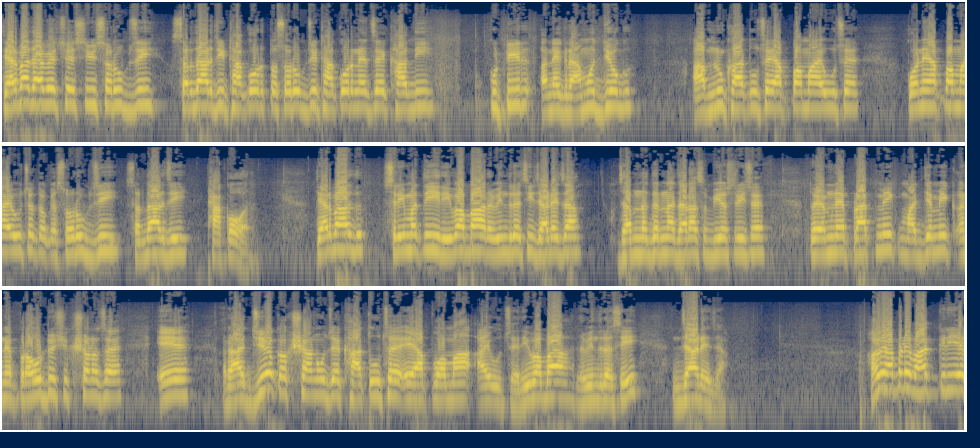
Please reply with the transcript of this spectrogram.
ત્યારબાદ આવે છે શ્રી સ્વરૂપજી, સરદારજી ઠાકોર. તો સ્વરૂપજી ઠાકોરને છે ખાદી, કુટીર અને ગ્રામોદ્યોગ આમનું ખાતું છે આપવામાં આવ્યું છે. કોને આપવામાં આવ્યું છે? તો કે સ્વરૂપજી, સરદારજી ઠાકોર. ત્યારબાદ શ્રીમતી રીવાબા રવિન્દ્રસિંહ જાડેજા, જામનગરના ધારાસભ્ય શ્રી છે. તો એમને પ્રાથમિક, માધ્યમિક અને પ્રૌઢ શિક્ષણ છે. એ રાજ્ય કક્ષાનું જે ખાતું છે એ આપવામાં આવ્યું છે. રીવાબા રવિન્દ્રસિંહ જાડેજા. હવે આપણે વાત કરીએ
